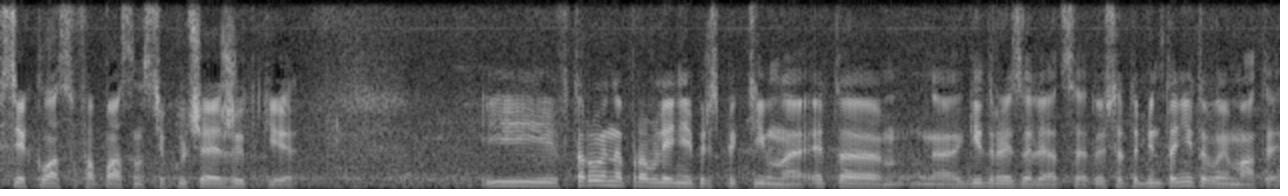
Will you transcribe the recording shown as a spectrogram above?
всех классов опасности, включая жидкие. И второе направление перспективное – это э, гидроизоляция, то есть это бентонитовые маты.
